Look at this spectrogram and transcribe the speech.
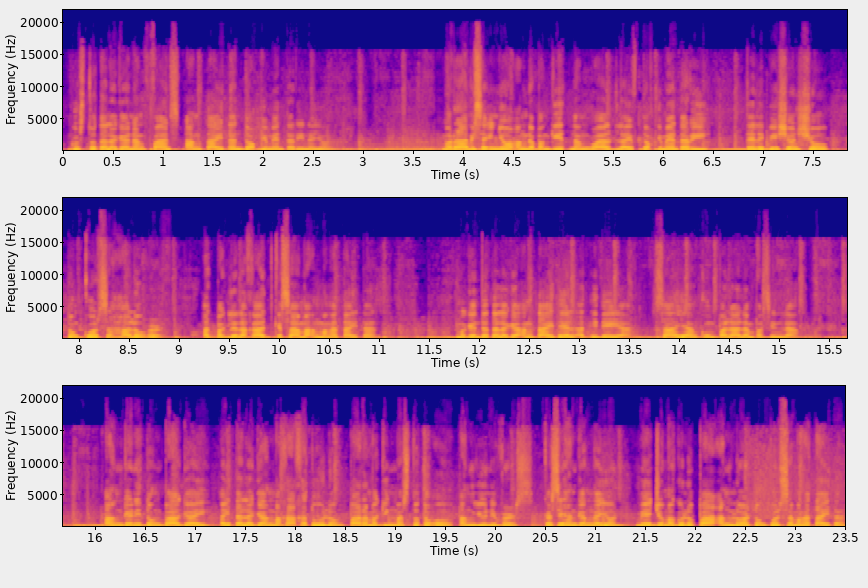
gusto talaga ng fans ang Titan documentary na yon. Marami sa inyo ang nabanggit ng wildlife documentary, television show tungkol sa Hollow Earth at paglalakad kasama ang mga Titan. Maganda talaga ang title at ideya, sayang kung palalampasin lang. Ang ganitong bagay ay talagang makakatulong para maging mas totoo ang universe. Kasi hanggang ngayon, medyo magulo pa ang lore tungkol sa mga Titan.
